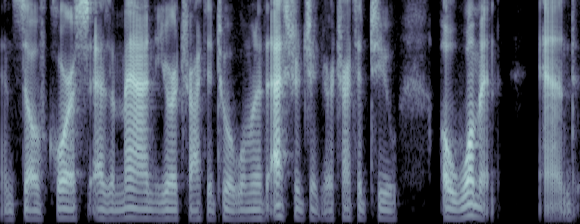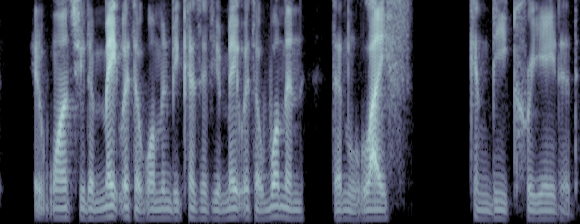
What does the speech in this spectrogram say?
And so, of course, as a man, you're attracted to a woman with estrogen. You're attracted to a woman. And it wants you to mate with a woman because if you mate with a woman, then life can be created.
